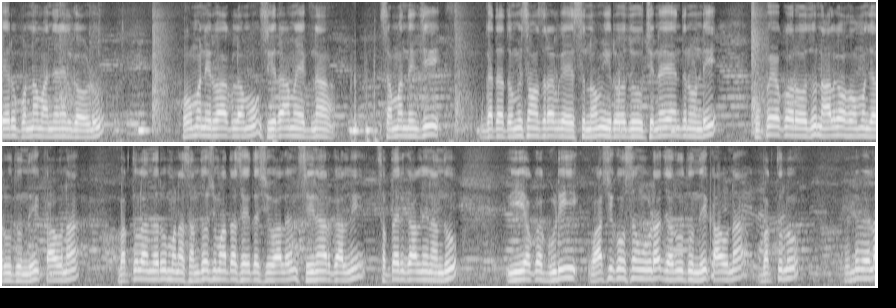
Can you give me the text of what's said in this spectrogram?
పేరు పొన్నం అంజనేయులు గౌడు. హోమ నిర్వాహకులము శ్రీరామ యజ్ఞ సంబంధించి గత తొమ్మిది సంవత్సరాలుగా చేస్తున్నాము. ఈరోజు చిన్న జయంతి నుండి ముప్పై ఒక్క రోజు నాలుగవ హోమం జరుగుతుంది. కావున భక్తులందరూ మన సంతోషమాత సహిత శివాలయం శ్రీనార్ కాలనీ సప్తరి కాలనీ నందు ఈ యొక్క గుడి వార్షికోత్సవం కూడా జరుగుతుంది. కావున భక్తులు రెండు వేల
